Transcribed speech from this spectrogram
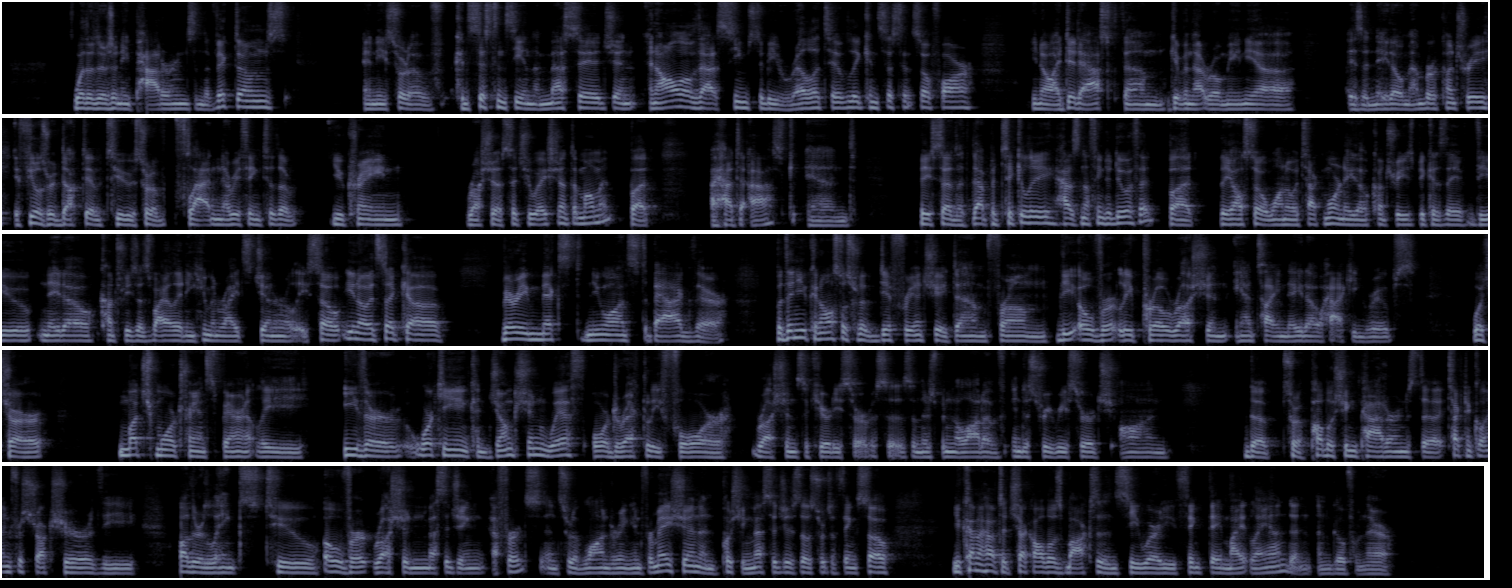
whether there's any patterns in the victims, any sort of consistency in the message, and and all of that seems to be relatively consistent so far. You know, I did ask them, given that Romania is a NATO member country, it feels reductive to sort of flatten everything to the Ukraine Russia situation at the moment, but I had to ask and they said that that particularly has nothing to do with it, but they also want to attack more NATO countries because they view NATO countries as violating human rights generally. So, you know, it's like a very mixed, nuanced bag there. But then you can also sort of differentiate them from the overtly pro Russian, anti NATO hacking groups, which are much more transparently either working in conjunction with or directly for Russian security services. And there's been a lot of industry research on the sort of publishing patterns, the technical infrastructure, the other links to overt Russian messaging efforts and sort of laundering information and pushing messages, those sorts of things. So you kind of have to check all those boxes and see where you think they might land and, and go from there.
